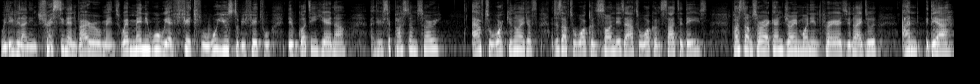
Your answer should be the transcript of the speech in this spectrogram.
We live in an interesting environment where many who were faithful, who used to be faithful, they've gotten here now and they say, Pastor, I'm sorry. I have to work. You know, I just I just have to work on Sundays. I have to work on Saturdays. Pastor, I'm sorry, I can't join morning prayers. You know, I do. And they are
